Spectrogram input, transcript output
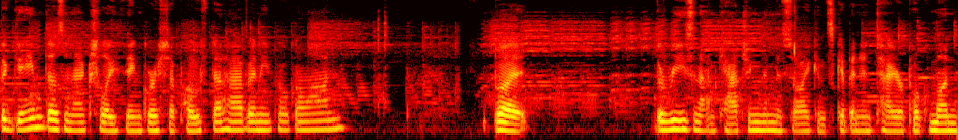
The game doesn't actually think we're supposed to have any Pokemon, but the reason I'm catching them is so I can skip an entire Pokemon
